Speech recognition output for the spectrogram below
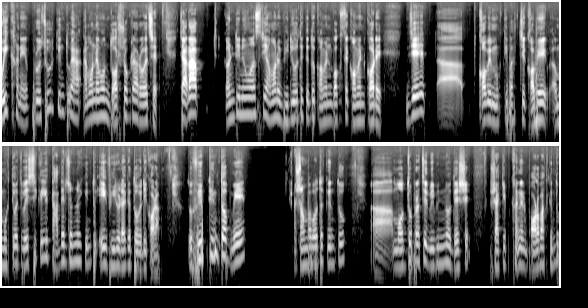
ওইখানে প্রচুর কিন্তু এমন এমন দর্শকরা রয়েছে যারা কন্টিনিউয়াসলি আমার ভিডিওতে কিন্তু কমেন্ট বক্সে কমেন্ট করে যে কবে মুক্তি পাচ্ছে, কবে মুক্তি পাচ্ছে। বেসিক্যালি তাদের জন্যই কিন্তু এই ভিডিওটাকে তৈরি করা। তো ফিফটিন্থ অফ মে সম্ভবত কিন্তু মধ্যপ্রাচ্যের বিভিন্ন দেশে শাকিব খানের বরবাদ কিন্তু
